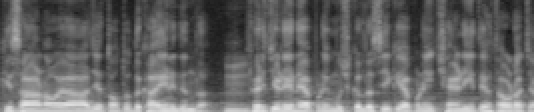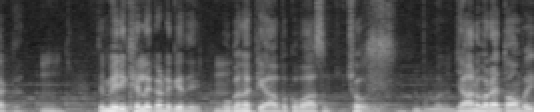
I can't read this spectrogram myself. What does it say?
ਕਿਸਾਨ ਹੋਇਆ ਅਜੇ ਤੋਂ ਤੂੰ ਦਿਖਾਈ ਨਹੀਂ ਦਿੰਦਾ। ਫਿਰ ਚਿੜੇ ਨੇ ਆਪਣੀ ਮੁਸ਼ਕਲ ਦੱਸੀ ਕਿ ਆਪਣੀ ਛੈਣੀ ਤੇ ਹਥੌੜਾ ਚੱਕ ਤੇ ਮੇਰੀ ਖਿੱਲ ਕੱਢ ਕੇ ਦੇ। ਉਹ ਕਹਿੰਦਾ ਕਿਆ ਬਕਵਾਸ ਜਾਨਵਰ ਹੈ ਤੋਂ ਬਈ।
